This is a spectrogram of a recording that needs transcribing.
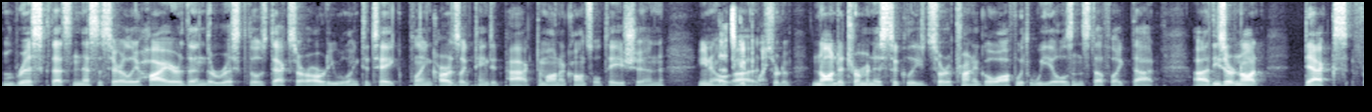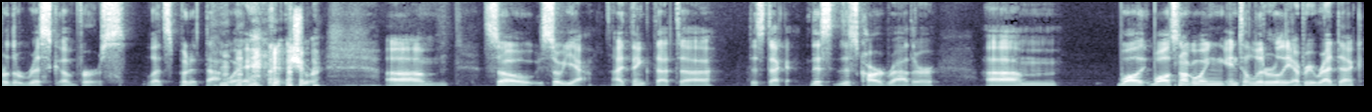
risk that's necessarily higher than the risk those decks are already willing to take playing cards like Tainted Pact, Demonic Consultation, you know, uh, sort of non deterministically sort of trying to go off with wheels and stuff like that. Uh, these are not decks for the risk averse. Let's put it that way. sure. um, so so yeah, I think that uh, this deck, this this card rather, um, while while it's not going into literally every red deck,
